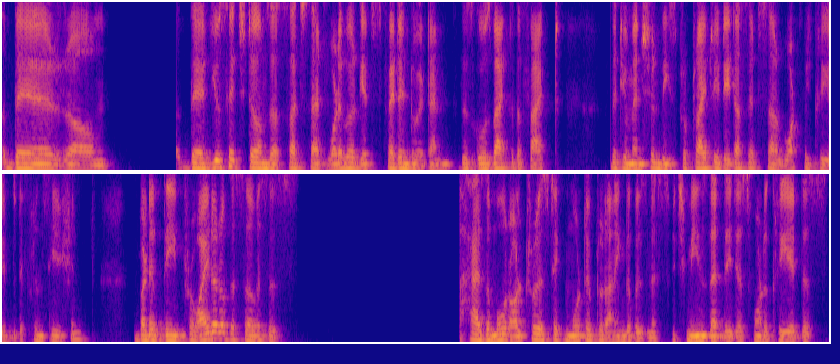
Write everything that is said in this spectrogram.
their um, their usage terms are such that whatever gets fed into it, and this goes back to the fact that you mentioned these proprietary data sets are what will create the differentiation. But if the provider of the services has a more altruistic motive to running the business, which means that they just want to create this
